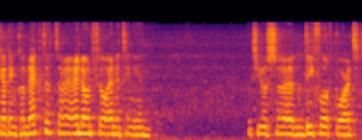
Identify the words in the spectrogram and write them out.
getting connected, I, I don't fill anything in. Let's use uh, the default port.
